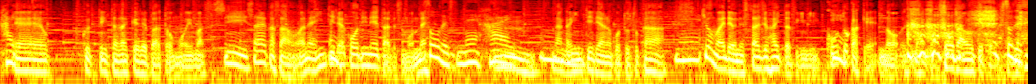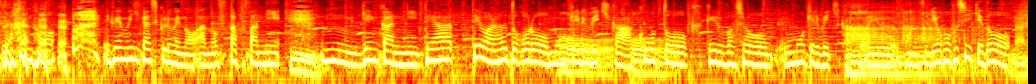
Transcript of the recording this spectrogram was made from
はい、えー送っていただければと思いますしさやかさんはねインテリアコーディネーターですもんね、そうですねはい、うん、なんかインテリアのこととか、ね、今日前だよねスタジオ入った時にコート掛けの相談を受けてました、ね、そうです。あの FM 東久留米のあのスタッフさんに、うん、うん、玄関に手あ手を洗うところを設けるべきかコートをかける場所を設けるべきかという話両方欲しいけどなる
